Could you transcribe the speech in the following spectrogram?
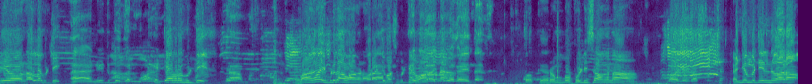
நீளம் நல்ல குட்டி. ஆ நீட்டு போக்கணும் எட்டாபுரம் குட்டி. ஆமா. வாங்கினா இப்படிதான் வாங்கணும். ஒரு அஞ்சு மாசம் குட்டி அஞ்சு வாங்கலாம் ஓகே ரொம்ப பொடிசா வாங்கினா. கஞ்சம்பட்டியிலேருந்து வரோம்.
